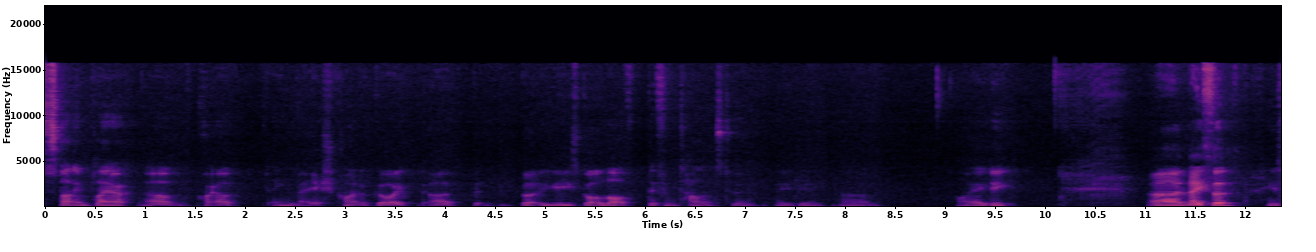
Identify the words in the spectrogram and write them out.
stunning player, um, quite a English kind of guy, uh, but, but, he's got a lot of different talents to him, Adrian. Um, hi AD. Uh, Nathan, he's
